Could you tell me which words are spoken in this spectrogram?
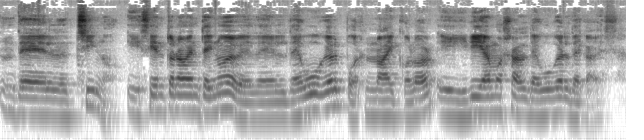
del chino y 199 del de Google, pues no hay color y iríamos al de Google de cabeza.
